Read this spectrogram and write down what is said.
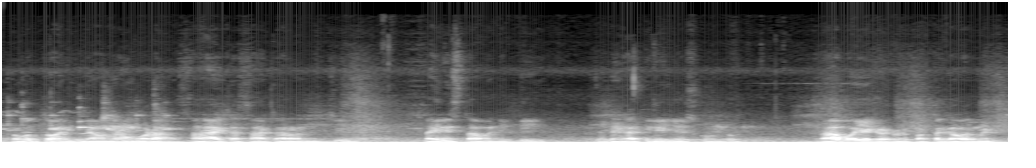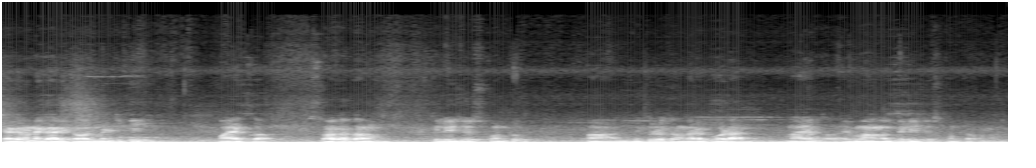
ప్రభుత్వానికి మేమందరం కూడా సహాయక సహకారం నుంచి పయనిస్తామని చెప్పి విధంగా తెలియజేసుకుంటూ రాబోయేటటువంటి కొత్త గవర్నమెంట్ జగనన్న గారి గవర్నమెంట్కి మా యొక్క స్వాగతం తెలియజేసుకుంటూ మిత్రులకు అందరికి కూడా నా యొక్క అభిమానం తెలియజేసుకుంటా ఉన్నాను.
